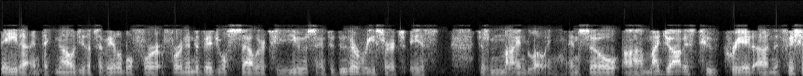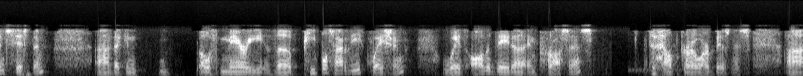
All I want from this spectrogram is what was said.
data and technology that's available for, for an individual seller to use and to do their research is just mind blowing. And so uh, my job is to create an efficient system uh, that can both marry the people side of the equation with all the data and process to help grow our business. Uh,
